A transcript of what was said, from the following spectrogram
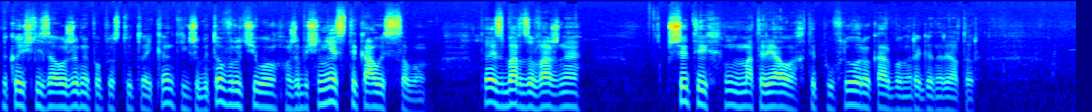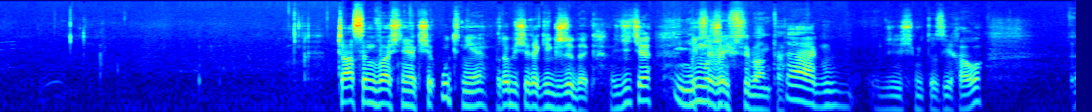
tylko jeśli założymy po prostu tutaj krętlik, żeby to wróciło, żeby się nie stykały z sobą. To jest bardzo ważne przy tych materiałach typu fluorokarbon, regenerator. Czasem właśnie jak się utnie, robi się taki grzybek. Widzicie? I nie przeżyć w sybanta. tak, gdzieś mi to zjechało. Yy,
